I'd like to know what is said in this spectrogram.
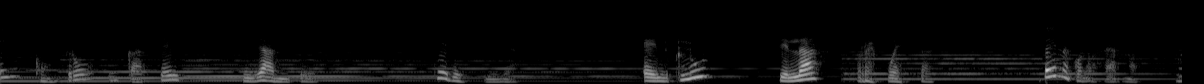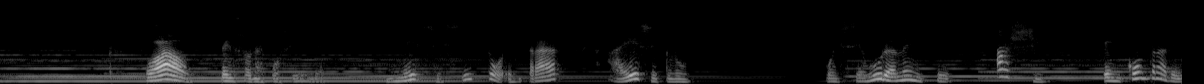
encontró un cartel gigante que decía, el Club de las Respuestas. Ven a conocernos. ¡Wow! Pensó, no es posible. Necesito entrar a ese club, pues seguramente allí encontraré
